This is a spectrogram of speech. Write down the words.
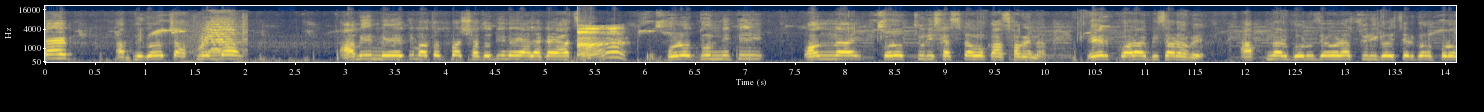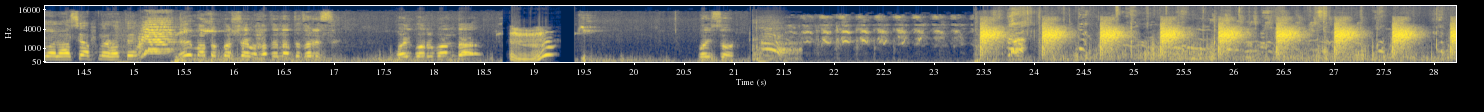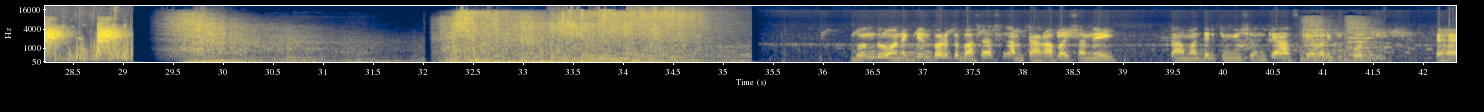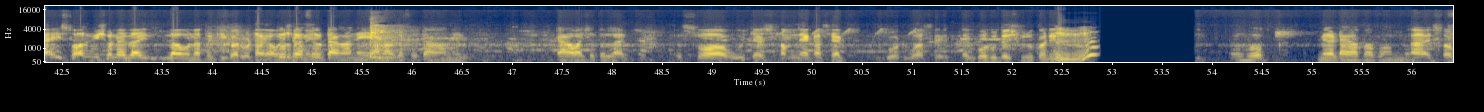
সাহেব আপনি কোনো চাপ নেন না। আমি মেহেদি মাতব্বার সাতদিন এই এলাকায় আছি। কোনো দুর্নীতি অন্যায় কোনো চুরি শেষরামো কাজ হবে না। এর করা বিচার হবে। আপনার গরু যে ওরা চুরি করেছে এর কোনো প্রমাণ আছে আপনার হাতে? এই মাতব্বর সাহেব হাতে নাতে ধরেছে। ওই গরু বান্ধা ওই চোর? বন্ধু অনেকদিন পরে তো বাসা আসলাম টাকা পয়সা নেই। তা আমাদের কি মিশনকে আজকে এবারে কি করবি? হ্যাঁ এই সল মিশনে যাই যাব না তো কি করব টাকা তোর পয়সা নেই। কাছেও টাকা নেই আমার কাছেও টাকা নেই। টাকা পয়সা তো লাগবে সব ওইটা সামনে এক আছে এক গরু আছে তাই গরু দিয়ে শুরু করি। হোক মেলা টাকা পাবো আমরা। হ্যাঁ সব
